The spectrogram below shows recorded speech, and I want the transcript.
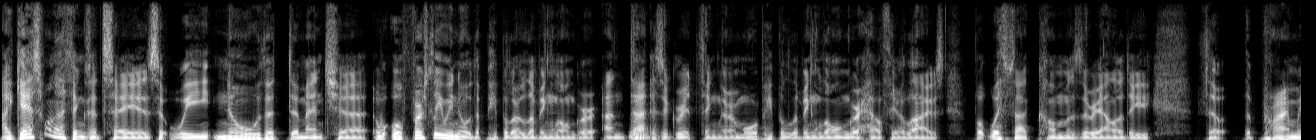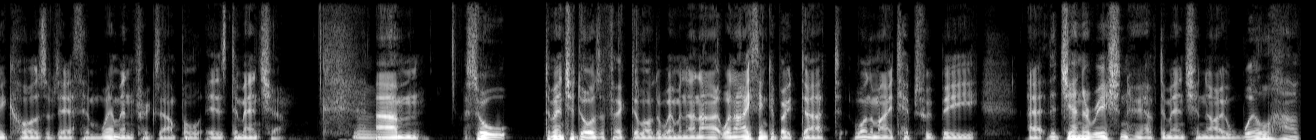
I guess one of the things I'd say is that we know that dementia. Well, firstly, we know that people are living longer, and that is a great thing. There are more people living longer, healthier lives. But with that comes the reality that the primary cause of death in women, for example, is dementia. Mm. Um, so dementia does affect a lot of women, and I, when I think about that, one of my tips would be uh, the generation who have dementia now will have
